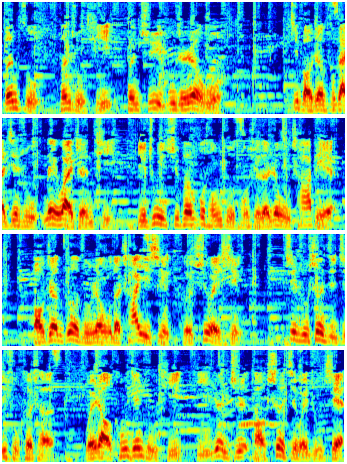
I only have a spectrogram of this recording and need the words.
分组、分主题、分区域布置任务，既保证覆盖建筑内外整体，也注意区分不同组同学的任务差别，保证各组任务的差异性和趣味性。建筑设计基础课程围绕空间主题，以认知到设计为主线。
